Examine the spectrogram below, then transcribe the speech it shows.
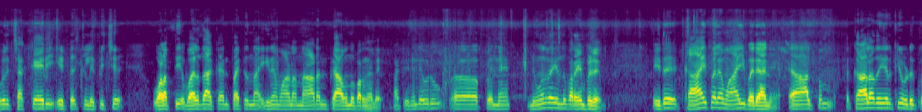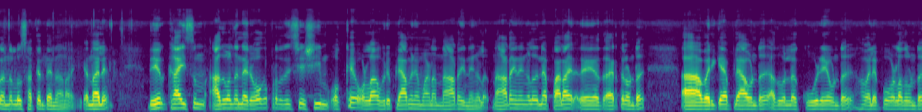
ഒരു ചക്കേരി ഇട്ട് കിളിപ്പിച്ച് വളർത്തി വലുതാക്കാൻ പറ്റുന്ന ഇനമാണ് നാടൻ പ്ലാവ് എന്ന് പറഞ്ഞാൽ മറ്റിതിന്റെ ഒരു പിന്നെ ന്യൂനത എന്ന് പറയുമ്പോൾ ഇത് കായ്ഫലമായി വരാൻ അല്പം കാലദൈർഘ്യം എടുക്കും എന്നുള്ളത് സത്യം തന്നെയാണ്. എന്നാൽ ദീർഘായുസും അതുപോലെ തന്നെ രോഗപ്രതിശേഷിയും ഒക്കെ ഉള്ള ഒരു പ്ലാവിനമാണ് നാടൻ ഇനങ്ങൾ. നാടൻ ഇനങ്ങൾ തന്നെ പല തരത്തിലുണ്ട്. വരിക്ക പ്ലാവുണ്ട് അതുപോലെ കൂഴയുണ്ട് വലുപ്പമുള്ളതുണ്ട്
